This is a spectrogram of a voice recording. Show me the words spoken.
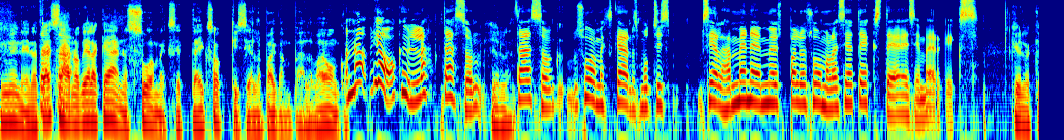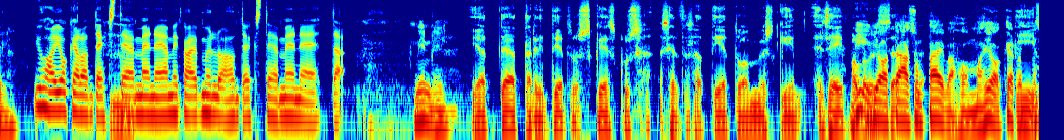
Niin, niin. No tota... tässähän on vielä käännös suomeksi, että eikö sokki siellä paikan päällä vai onko? No joo, kyllä. Tässä on, kyllä. Tässä on suomeksi käännös, mutta siis siellähän menee myös paljon suomalaisia tekstejä esimerkiksi. Kyllä, kyllä. Juha Jokelan tekstejä mm. menee ja Mikael Myllään tekstejä menee, että niin, niin. Ja teatterin tietoskeskus, sieltä saa tietoa myöskin. Se ei niin joo, tämä on sun päivähomma, joo, kerro. Niin,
